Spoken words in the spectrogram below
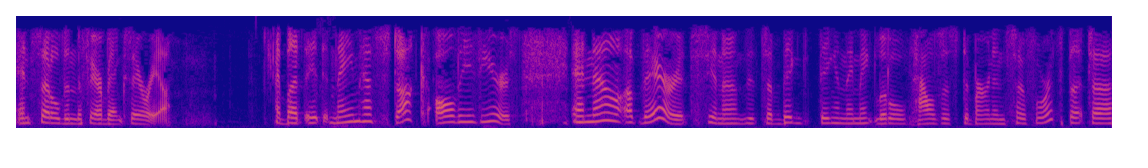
and settled in the Fairbanks area. But it, name has stuck all these years, and now up there, it's you know it's a big thing, and they make little houses to burn and so forth. But uh,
